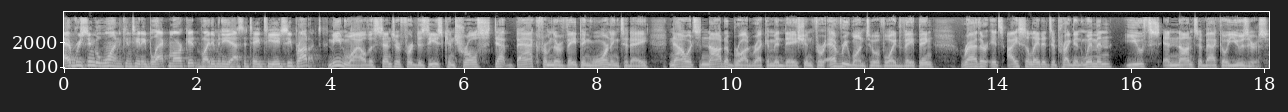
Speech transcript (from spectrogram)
Every single one contain a black market vitamin E acetate THC product. Meanwhile, the Center for Disease Control stepped back from their vaping warning today. Now it's not a broad recommendation for everyone to avoid vaping. Rather, it's isolated to pregnant women, youths, and non-tobacco users.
